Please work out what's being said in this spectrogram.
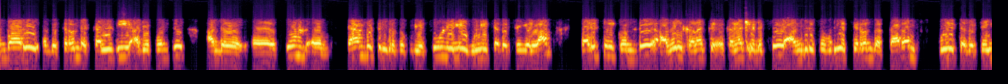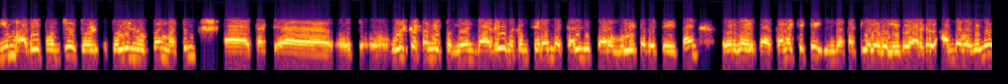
எவ்வாறு அந்த சிறந்த கல்வி அதே போன்று அந்த சூழ் கேம்பஸில் இருக்கக்கூடிய சூழ்நிலை உள்ளிட்டவற்றை எல்லாம் கருத்தில் கொண்டு அதில் கணக்கு கணக்கெடுத்து அங்கிருக்கக்கூடிய சிறந்த தரம் உள்ளிட்டவற்றையும் அதே போன்று தொழில்நுட்பம் மற்றும் உள்கட்டமைப்பு மேம்பாடு மற்றும் சிறந்த கல்வி தரம் உள்ளிட்டவற்றை தான் இவர்கள் கணக்கிட்டு இந்த பட்டியலை வெளியிடுவார்கள். அந்த வகையில்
